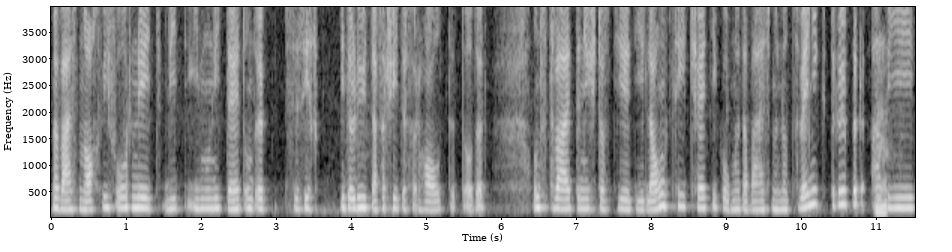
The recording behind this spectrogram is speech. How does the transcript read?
man weiß nach wie vor nicht, wie die Immunität und ob sie sich bei den Leuten auch verschieden verhalten, oder? Und das Zweite ist, dass die, die Langzeitschädigungen, da weiß man noch zu wenig drüber, ja. auch bei,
